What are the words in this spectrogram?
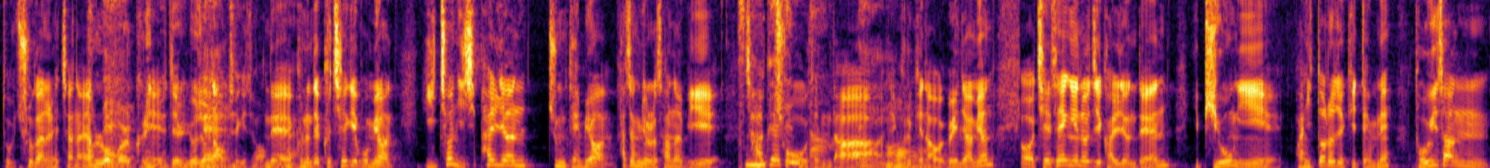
또 출간을 했잖아요. 글로벌 네. 그린 네. 뉴딜 요즘 네. 나온 책이죠. 네, 그런데 그 책에 보면 2028년쯤 되면 화석연료 산업이. 좌초된다 네. 어. 그렇게 나와요. 왜냐하면 어, 재생에너지 관련된 이 비용이 많이 떨어졌기 때문에 더 이상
